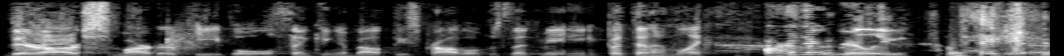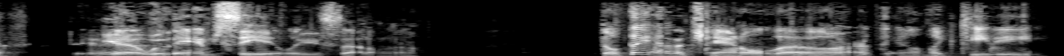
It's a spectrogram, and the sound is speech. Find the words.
There are smarter people thinking about these problems than me, but then I'm like, are there really? Like, Yeah. yeah. with AMC at least, I don't know. Don't they have a channel though? Aren't they on like TV?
